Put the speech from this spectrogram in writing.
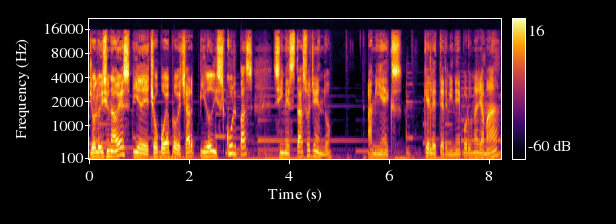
Yo lo hice una vez y de hecho voy a aprovechar, pido disculpas si me estás oyendo a mi ex que le terminé por una llamada.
